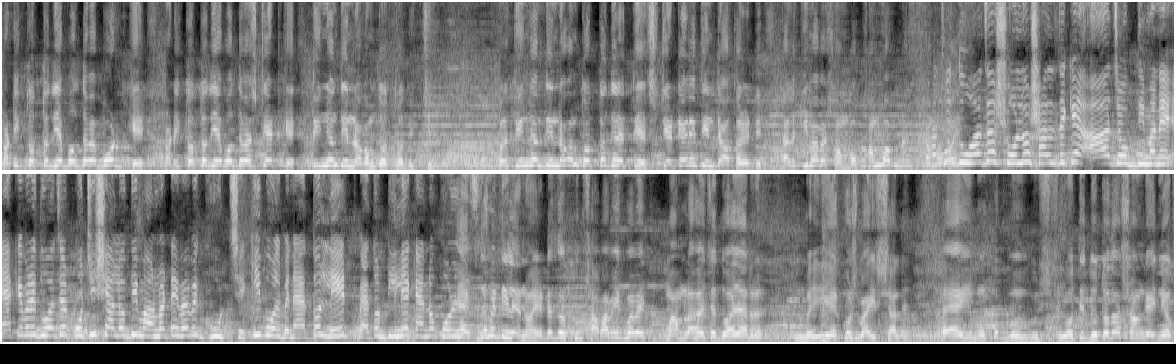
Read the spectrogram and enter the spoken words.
সঠিক তথ্য দিয়ে বলতে হবে বোর্ডকে সঠিক তথ্য দিয়ে বলতে হবে স্টেটকে তিনজন তিন রকম তথ্য দিচ্ছে। মানে তিনজন তিন রকম তথ্য দিলে স্টেটেরই তিনটে অথরিটি তাহলে কীভাবে সম্ভব? সম্ভব নয় সম্ভব আচ্ছা না। দু হাজার ষোলো সাল থেকে আজ অবধি মানে একেবারে দু হাজার পঁচিশ সাল অবধি মামলাটা এভাবে ঘুরছে। কি বলবেন? এত লেট এত ডিলে কেন করলে? একদমই ডিলে নয়। এটা তো খুব স্বাভাবিকভাবে মামলা হয়েছে দু হাজার একুশ বাইশ সালে। এই খুব অতি দ্রুততার সঙ্গে নিয়োগ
